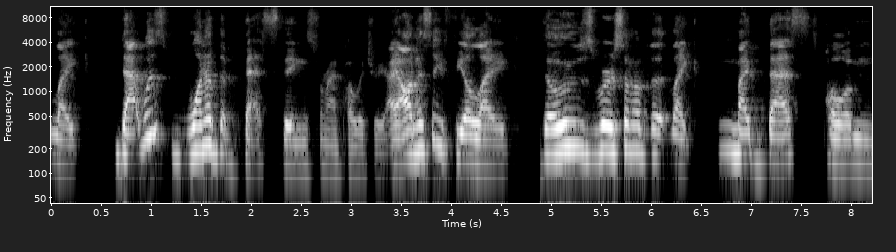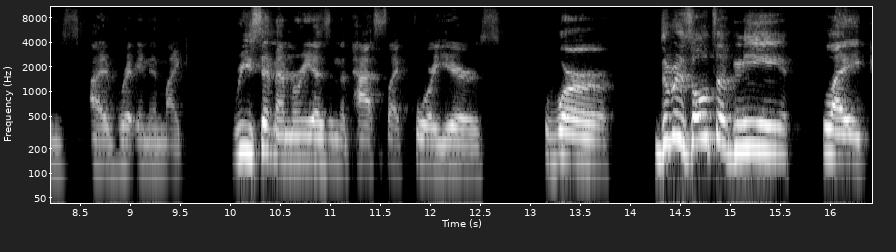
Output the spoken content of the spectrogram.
like that was one of the best things for my poetry. I honestly feel like those were some of the like my best poems I've written in like recent memory as in the past like 4 years were the result of me like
